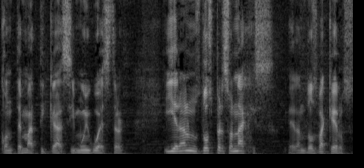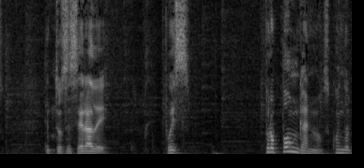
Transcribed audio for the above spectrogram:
con temática así muy western, y eran los dos personajes, eran dos vaqueros. Entonces era de, pues, propónganos. Cuando el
